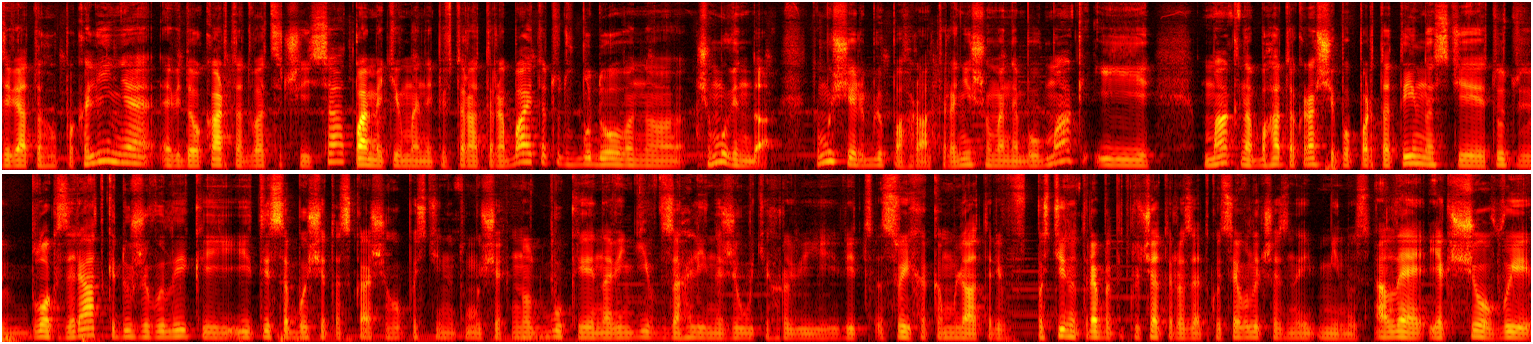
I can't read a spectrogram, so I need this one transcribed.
9-го покоління, відеокарта 2060. Пам'яті в мене 1,5 терабайта тут вбудовано. Чому він да? Тому що я люблю пограти. Раніше у мене був Mac, і Mac набагато краще по портативності. Тут блок зарядки дуже великий, і ти собою ще таскаєш його постійно, тому що ноутбуки на Вінді взагалі не живуть ігрові від своїх акумуляторів. Постійно треба підключати розетку. Це величезний мінус. Але якщо ви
